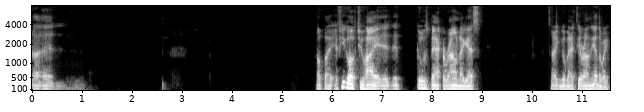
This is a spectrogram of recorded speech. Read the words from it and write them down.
Uh, oh, if you go up too high, it, it goes back around, I guess. So I can go back there around the other way.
